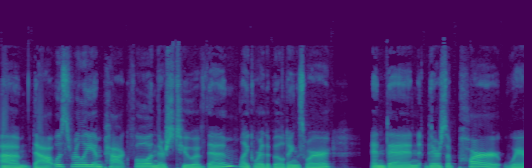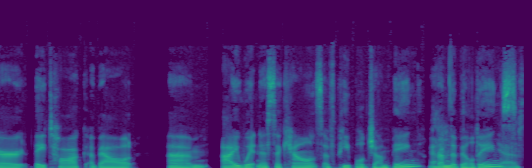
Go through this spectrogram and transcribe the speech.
Um that was really impactful and there's two of them like where the buildings were. And then there's a part where they talk about um, eyewitness accounts of people jumping Yeah. from the buildings. yes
